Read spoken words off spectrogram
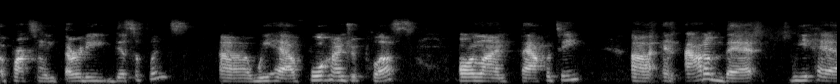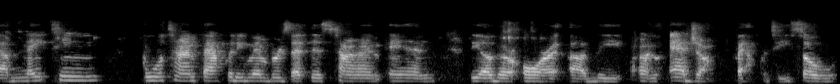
approximately 30 disciplines. Uh, we have 400 plus online faculty. Uh, and out of that, we have 19 full-time faculty members at this time, and the other are uh, the um, adjunct faculty. So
